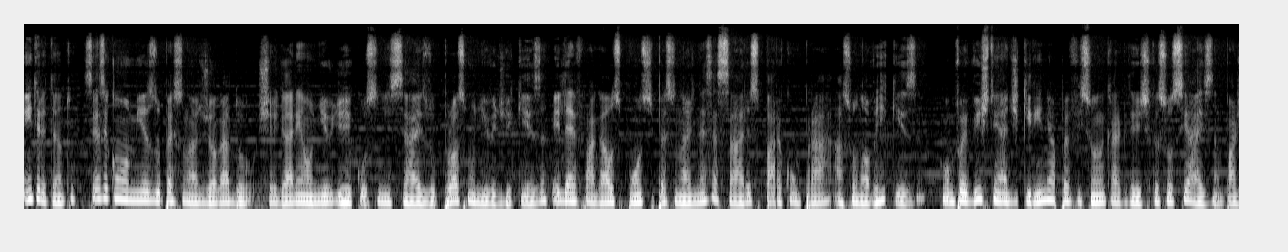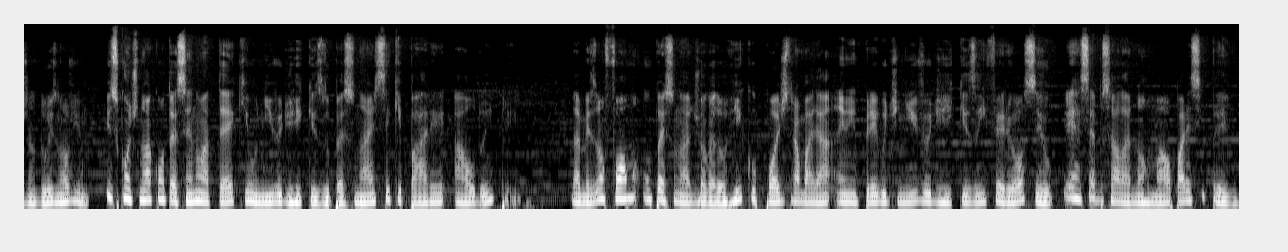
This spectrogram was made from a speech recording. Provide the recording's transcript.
Entretanto, se as economias do personagem jogador chegarem ao nível de recursos iniciais do próximo nível de riqueza, ele deve pagar os pontos de personagem necessários para comprar a sua nova riqueza, como foi visto em Adquirindo e Aperfeiçoando Características Sociais, na página 291. Isso continua acontecendo até que o nível de riqueza do personagem se equipare ao do emprego. Da mesma forma, um personagem jogador rico pode trabalhar em um emprego de nível de riqueza inferior ao seu. Ele recebe o salário normal para esse emprego.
